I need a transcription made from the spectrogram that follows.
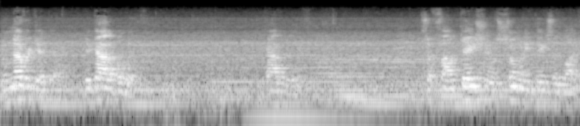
You'll never get there. You gotta believe. You gotta believe. It's a foundation of so many things in life.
